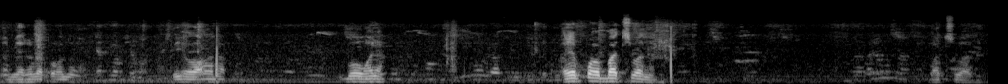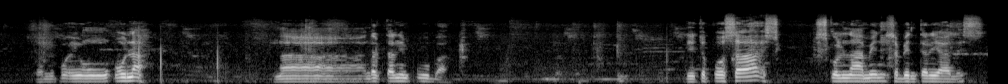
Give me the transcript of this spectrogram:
Ah, meron na po ano. May oka na po. Buo na. Ayan po, batch 1. Batch 1. Yan po yung una na nagtanim po ba. Dito po sa school namin sa Venteriales.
